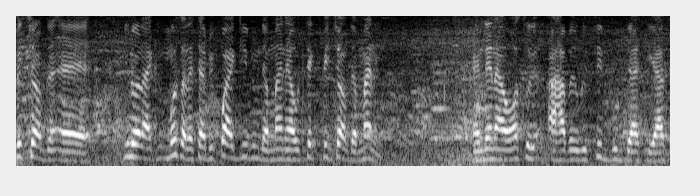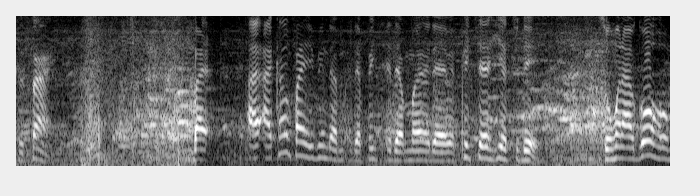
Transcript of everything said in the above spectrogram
picture of the, uh, you know, like most of the time before I give him the money, I will take picture of the money. And then I also I have a receipt book that he has to sign. But I, I can't find even the, the, the, the picture here today. So when I go home,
